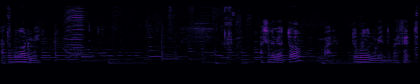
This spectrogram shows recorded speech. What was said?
A el mundo dormir. Así lo veo todo. Vale, todo el mundo durmiendo, perfecto.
